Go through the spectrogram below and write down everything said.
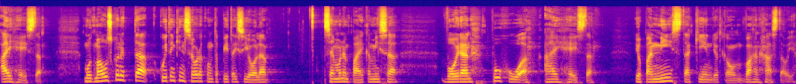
aiheista. Mutta mä uskon, että kuitenkin seurakunta pitäisi olla semmoinen paikka, missä voidaan puhua aiheista, jopa niistäkin, jotka on vähän haastavia.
